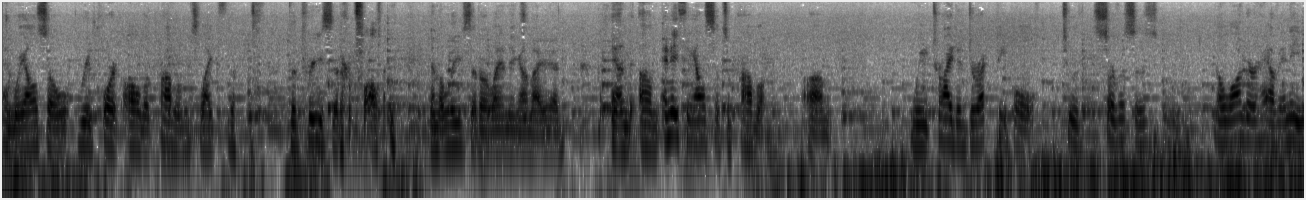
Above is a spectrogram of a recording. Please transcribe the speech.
And we also report all the problems like the the trees that are falling and the leaves that are landing on my head, and um, anything else that's a problem. Um, we try to direct people to services. We no longer have any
